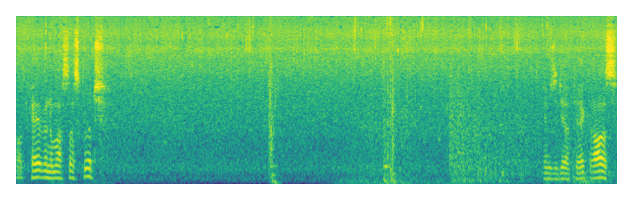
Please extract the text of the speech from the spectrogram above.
Okay, wenn du machst das gut. Nehmen sie die auch direkt raus.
